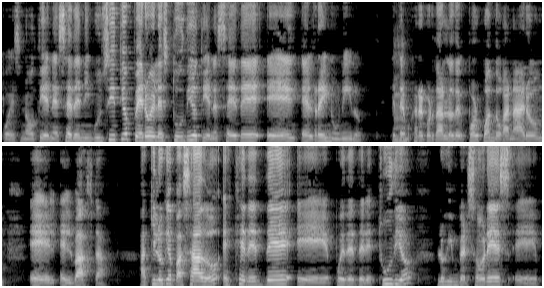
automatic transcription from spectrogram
pues no tiene sede en ningún sitio, pero el estudio tiene sede en el Reino Unido, que tenemos que recordarlo de- por cuando ganaron el, el BAFTA. Aquí lo que ha pasado es que desde, eh, pues desde el estudio los inversores eh,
